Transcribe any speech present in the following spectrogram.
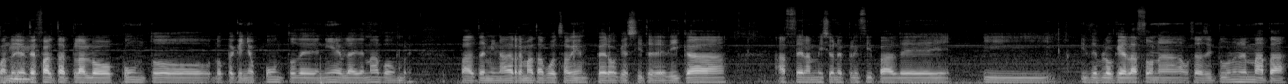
Cuando ya mm. te falta en plan los puntos, los pequeños puntos de niebla y demás, pues hombre, para terminar de rematar pues está bien. Pero que si te dedicas a hacer las misiones principales y, y desbloquear la zona, o sea, si tú en el mapa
